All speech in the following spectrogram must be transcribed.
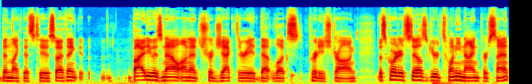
been like this too. So I think Baidu is now on a trajectory that looks pretty strong. This quarter, sales grew 29%.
